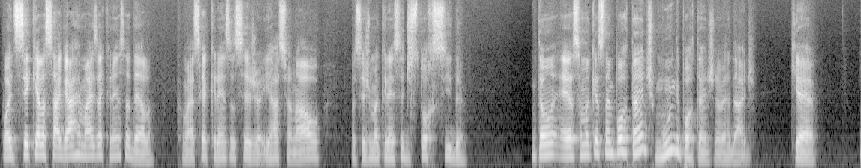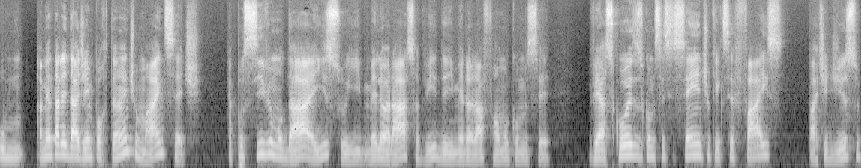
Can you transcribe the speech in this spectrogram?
pode ser que ela se agarre mais à crença dela. Por mais que a crença seja irracional ou seja uma crença distorcida. Então, essa é uma questão importante, muito importante, na verdade. Que é o, a mentalidade é importante, o mindset. É possível mudar isso e melhorar a sua vida e melhorar a forma como você vê as coisas, como você se sente, o que, que você faz a partir disso.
